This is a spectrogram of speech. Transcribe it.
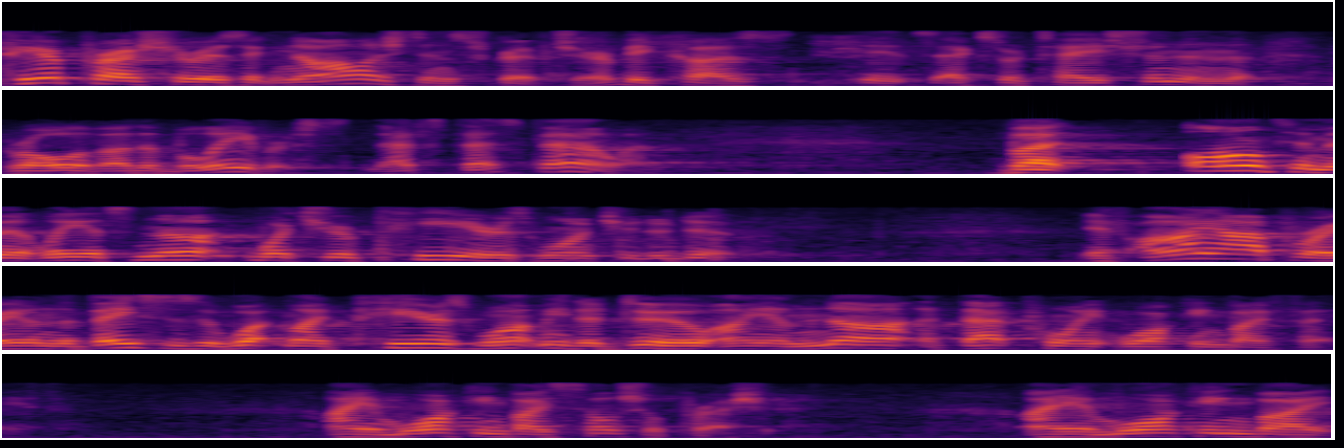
Peer pressure is acknowledged in Scripture because it's exhortation and the role of other believers. That's, that's valid. But ultimately, it's not what your peers want you to do. If I operate on the basis of what my peers want me to do, I am not, at that point, walking by faith. I am walking by social pressure. I am walking by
